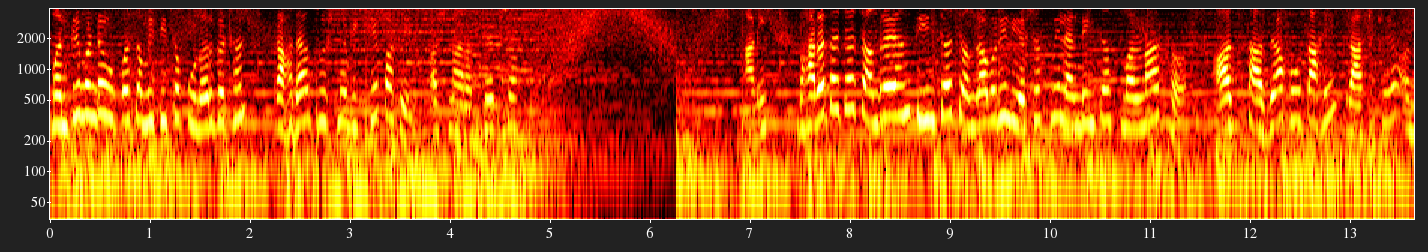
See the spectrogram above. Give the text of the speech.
मंत्रिमंडळ उपसमितीचं पुनर्गठन राधाकृष्ण विखे पाटील असणार अध्यक्ष. आणि भारताच्या चांद्रयान तीनच्या चंद्रावरील यशस्वी लँडिंगच्या स्मरणार्थ आज साजरा होत आहे राष्ट्रीय अंतर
